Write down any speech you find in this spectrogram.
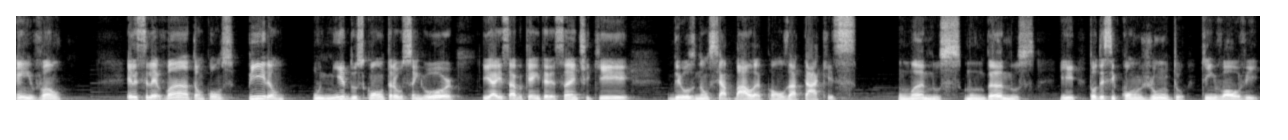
Em vão. Eles se levantam, conspiram unidos contra o Senhor. E aí, sabe o que é interessante? Que Deus não se abala com os ataques humanos, mundanos e todo esse conjunto que envolve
